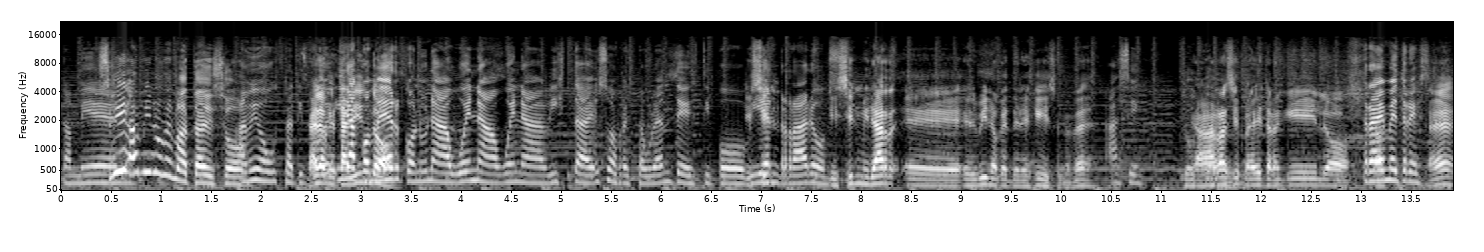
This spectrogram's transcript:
también. Sí, a mí no me mata eso. A mí me gusta tipo ¿Sabés lo que ir a lindo? comer con una buena buena vista, esos restaurantes tipo Y bien sin- raros. Y sin mirar eh, el vino que te elegís, ¿entendés? Así. Te Total. agarrás y pedís tranquilo. Tráeme tres. ¿Eh?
